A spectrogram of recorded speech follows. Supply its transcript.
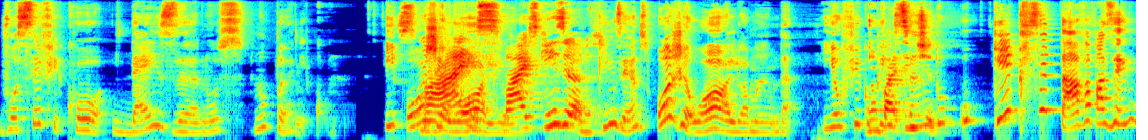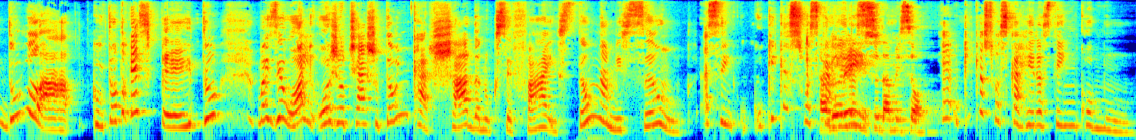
Você ficou 10 anos no pânico. E hoje mais, eu olho. Mais 15 anos. 15 anos. Hoje eu olho, Amanda, e eu fico Não pensando o que que você tava fazendo lá? Com todo respeito, mas eu olho, hoje eu te acho tão encaixada no que você faz, tão na missão. Assim, o, que que as suas Adorei carreiras. isso da missão. É, o que que as suas carreiras têm em comum?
